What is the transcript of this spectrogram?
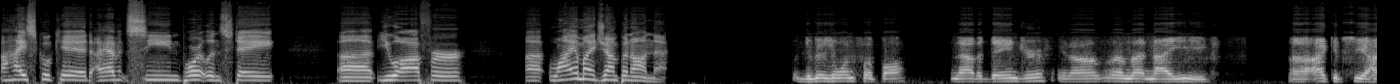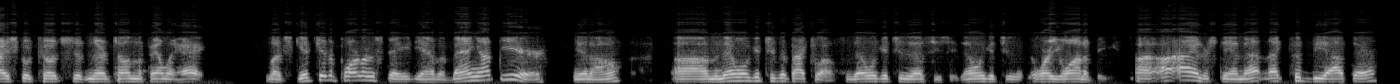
a high school kid, I haven't seen Portland State. Uh, you offer. Uh, why am I jumping on that? Division One football. Now the danger, you know, I'm not naive. Uh, I could see a high school coach sitting there telling the family, "Hey, let's get you to Portland State. You have a bang up year, you know, um, and then we'll get you to the Pac-12, and then we'll get you to the SEC, then we'll get you where you want to be." Uh, I, I understand that. That could be out there.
